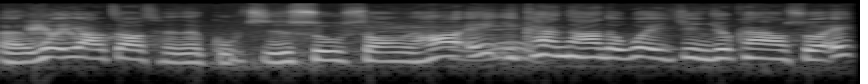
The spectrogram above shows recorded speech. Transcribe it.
呃胃药造成的骨质疏松，然后哎一看他的胃镜就看到说，哎，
